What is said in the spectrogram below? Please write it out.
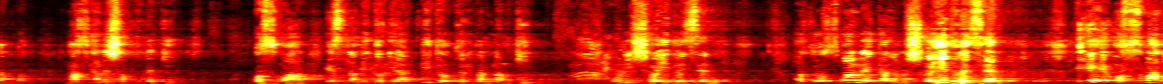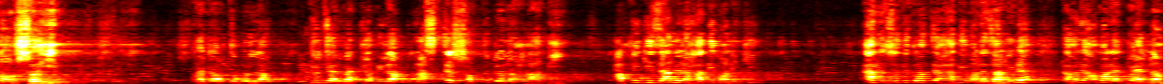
নম্বর, মাঝখানের শব্দটা কি? ওসমান। ইসলামী দুনিয়ার তৃতীয় খলিফার নাম কি? উনি শহীদ হয়েছেন। হয়তো ওসমান রেতালন শহীদ হয়েছেন। এ ওসমানও শহীদ। কয়টা অর্থ বললাম? দুইটার ব্যাখ্যা দিলাম। লাস্টের শব্দটা হলো হাদি। আপনি কি জানেন হাদি মানে কি? আমি যদি কোন যে হাদি মানে জানি না, তাহলে আমার এক ভাইয়ের নাম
